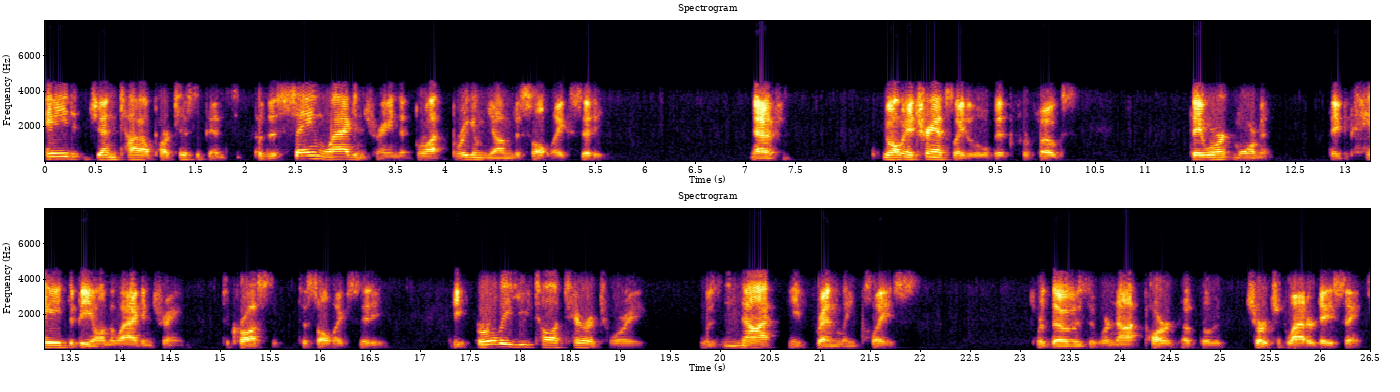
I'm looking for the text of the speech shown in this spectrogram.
paid Gentile participants of the same wagon train that brought Brigham Young to Salt Lake City. Now, if you want me to translate a little bit for folks, they weren't Mormon. They paid to be on the wagon train to cross to Salt Lake City. The early Utah Territory was not a friendly place for those that were not part of the Church of Latter day Saints.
